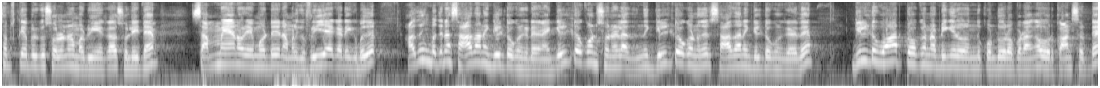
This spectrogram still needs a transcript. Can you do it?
சப்ஸ்கிரைபருக்கு சொல்லணும் அப்படிங்கிறக்காக சொல்லிட்டேன். செம்மையான ஒரு அமௌண்ட் நம்மளுக்கு ஃப்ரீயாக கிடைக்கும் போது அதுவும் பார்த்தீங்கன்னா சாதாரண கில் டோக்கன் கிடையாது. கில் டோக்கன் சொன்னால அது வந்து கில் டோக்கன் வந்து சாதாரண கில் டோக்கன் கிடையாது. கில்டு வார் டோக்கன் அப்படிங்கிற வந்து கொண்டு வரப்படுறாங்க ஒரு கான்செப்ட்டு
